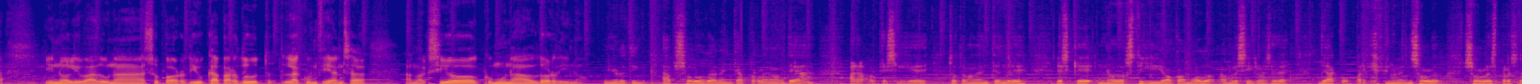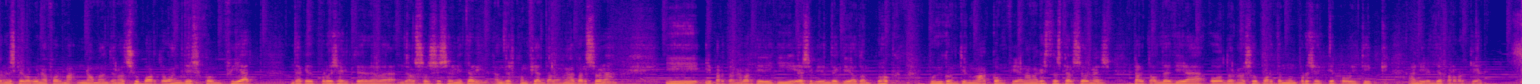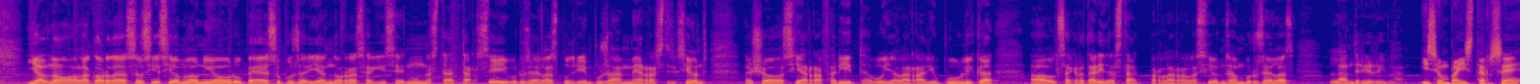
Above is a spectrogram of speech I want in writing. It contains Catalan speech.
i no li va donar suport. Diu que ha perdut la confiança amb Acció Comunal d'Ordino. Jo no tinc absolutament cap problema amb DA. Ara, el que sí que tothom ha d'entendre és que no estigui jo còmode amb les sigles d'ACO, perquè finalment són, són les persones que d'alguna forma no m'han donat suport o han desconfiat d'aquest projecte de la, del sociosanitari, han desconfiat de la meva persona i, i per tant, a partir d'aquí és evident que jo tampoc pugui continuar confiant en aquestes persones per tal de tirar o donar suport a un projecte polític a nivell de parròquia. I el no a l'acord d'associació amb la Unió Europea suposaria Andorra seguir sent un estat tercer i Brussel·les podria imposar més restriccions. Això s'hi ha referit avui a la ràdio pública el secretari d'Estat per les relacions amb Brussel·les, Landry Riba. I ser un país tercer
